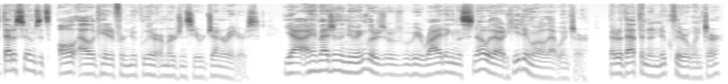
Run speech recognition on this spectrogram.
but that assumes it's all allocated for nuclear emergency generators. Yeah, I imagine the New Englanders will be riding in the snow without heating oil that winter. Better that than a nuclear winter.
